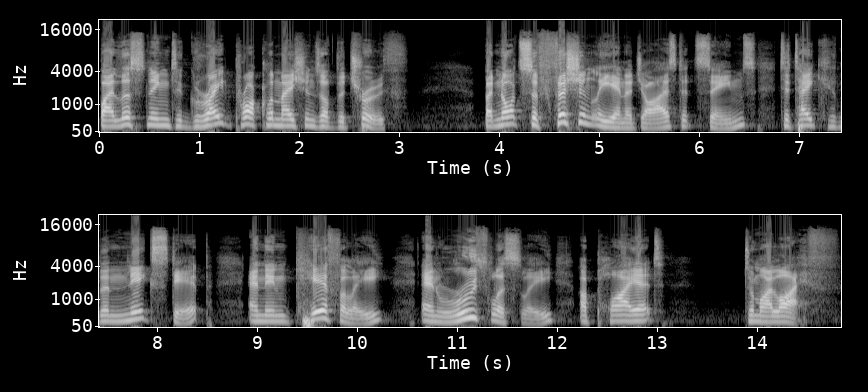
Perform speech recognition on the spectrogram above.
by listening to great proclamations of the truth, but not sufficiently energized, it seems, to take the next step and then carefully and ruthlessly apply it to my life.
